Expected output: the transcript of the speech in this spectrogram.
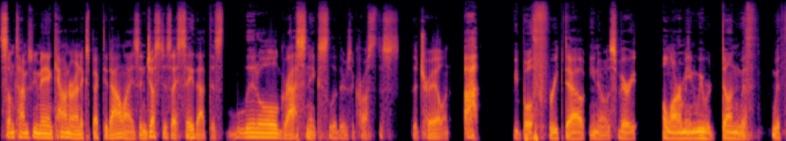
Sometimes we may encounter unexpected allies. And just as I say that, this little grass snake slithers across this, the trail. And ah, we both freaked out. You know, it's very alarming. We were done with, with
